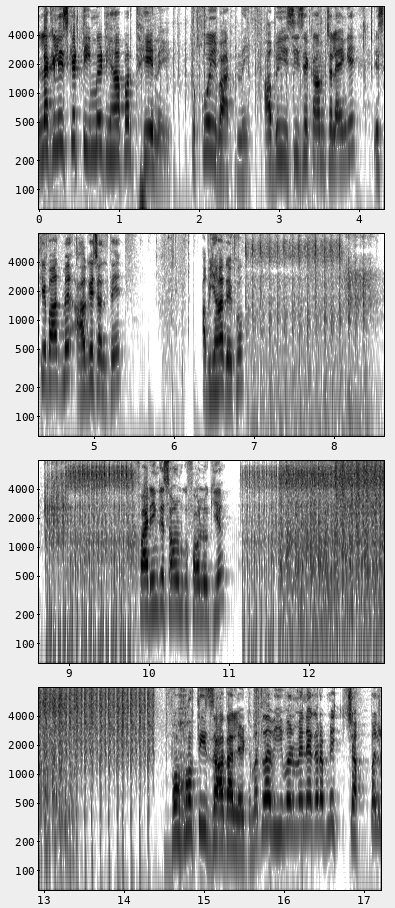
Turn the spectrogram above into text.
लकली इसके टीममेट यहाँ पर थे नहीं। तो कोई बात नहीं, अभी इसी से काम चलाएँगे। इसके बाद में आगे चलते हैं। अब यहाँ देखो। फायरिंग के साउंड को फॉलो किया। बहुत ही ज़्यादा लेट मतलब इवन मैंने अगर अपनी चप्पल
